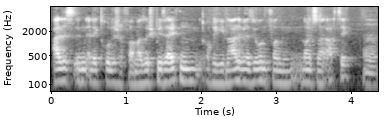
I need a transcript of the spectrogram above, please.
alles in elektronischer Form. Also ich spiele selten originale Versionen von 1980. Mhm.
